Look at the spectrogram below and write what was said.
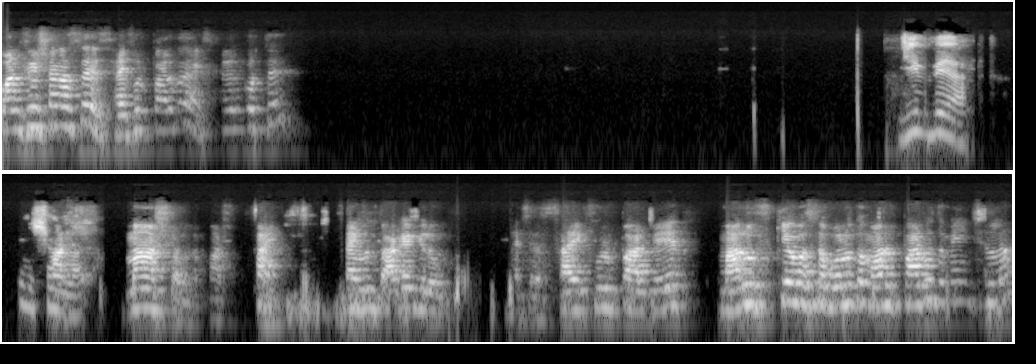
কনফিউশন আছে? সাইফুল পারবে এক্সপ্লেন করতে? জি ভাইয়া। ইনশাআল্লাহ। মাশাআল্লাহ মাশাআল্লাহ ফাইন। সাইফুল তো আগে গেল। আচ্ছা সাইফুল পারবে। মারুফ কি অবস্থা বলো তো? মারুফ পারবে তুমি ইনশাআল্লাহ?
